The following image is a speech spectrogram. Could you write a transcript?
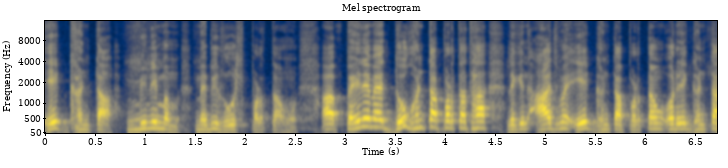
एक घंटा मिनिमम मैं भी रोज पढ़ता हूँ। पहले मैं दो घंटा पढ़ता था, लेकिन आज मैं एक घंटा पढ़ता हूँ और एक घंटा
